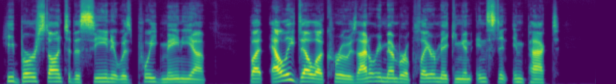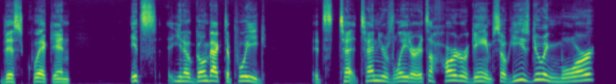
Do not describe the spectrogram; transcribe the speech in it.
He burst onto the scene. It was Puig mania. But Elly De La Cruz, I don't remember a player making an instant impact this quick. And it's, you know, going back to Puig, it's t- 10 years later, it's a harder game. So he's doing more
